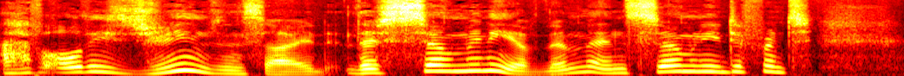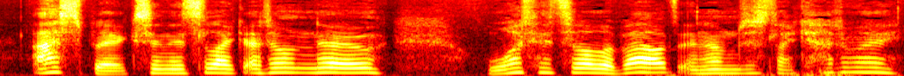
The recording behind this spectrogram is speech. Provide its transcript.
I have all these dreams inside. There's so many of them, and so many different aspects and it's like I don't know what it's all about and I'm just like how do I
